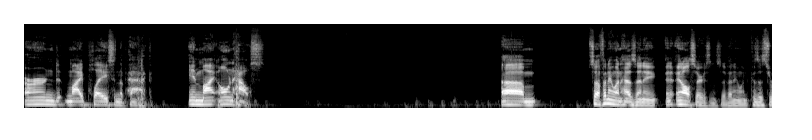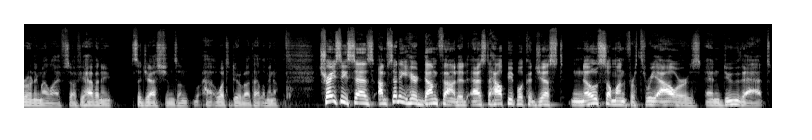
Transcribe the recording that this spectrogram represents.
earned my place in the pack in my own house. Um, so if anyone has any, in all seriousness, if anyone, because it's ruining my life. So if you have any suggestions on how, what to do about that, let me know. Tracy says, I'm sitting here dumbfounded as to how people could just know someone for three hours and do that.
